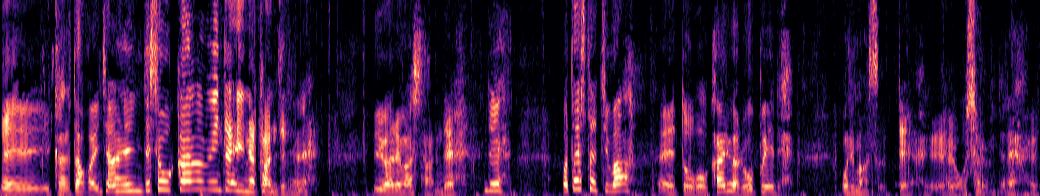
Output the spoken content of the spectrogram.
えー、行かれた方がいいんじゃないんでしょうかみたいな感じでね、言われましたんで、で、私たちは、えっ、ー、と、帰りはロープウェイで降りますって、えー、おっしゃるんでね、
